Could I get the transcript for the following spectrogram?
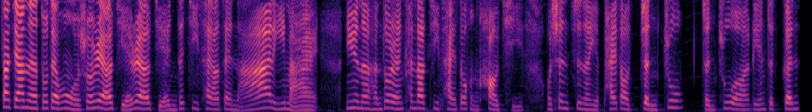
大家呢都在问我说：“瑞瑶姐，瑞瑶姐，你的荠菜要在哪里买？”因为呢，很多人看到荠菜都很好奇。我甚至呢也拍到整株、整株哦，连着根，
